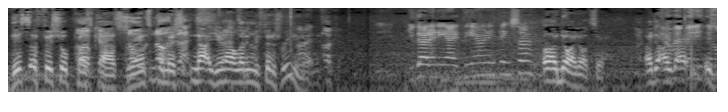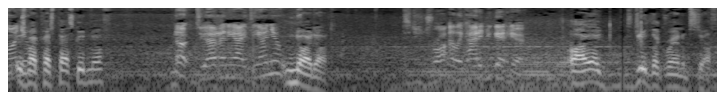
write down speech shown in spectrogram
This official press Okay, pass so, grants no, permission. No, you're not that's letting me finish reading All it. okay. You got any ID or anything, sir? Oh no, I don't, sir. I, I, don't have I- anything is, on is my press pass good enough? No. Do you have any ID on you? No, I don't. Did you draw? Like, how did you get here? I, I did like random stuff.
